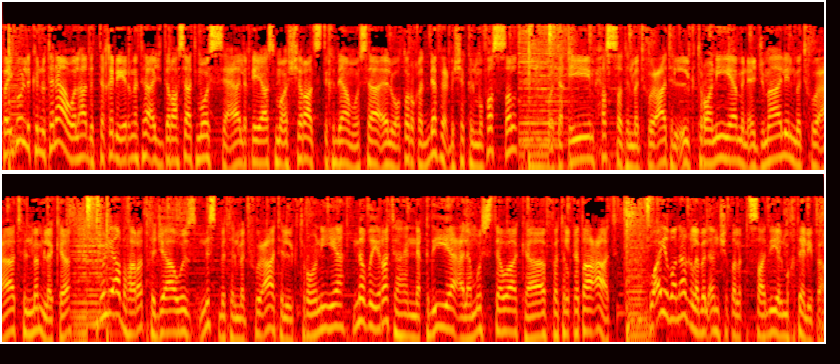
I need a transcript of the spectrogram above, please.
فيقول لك إنه تناول هذا التقرير نتائج دراسات موسعة لقياس مؤشرات استخدام وسائل وطرق الدفع بشكل مفصل وتقييم حصة المدفوعات الإلكترونية من إجمالي المدفوعات في المملكة واللي أظهرت تجاوز نسبة المدفوعات الإلكترونية نظيرتها النقدية على مستوى كافة القطاعات. وأيضا أغلب الأنشطة الاقتصادية المختلفة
